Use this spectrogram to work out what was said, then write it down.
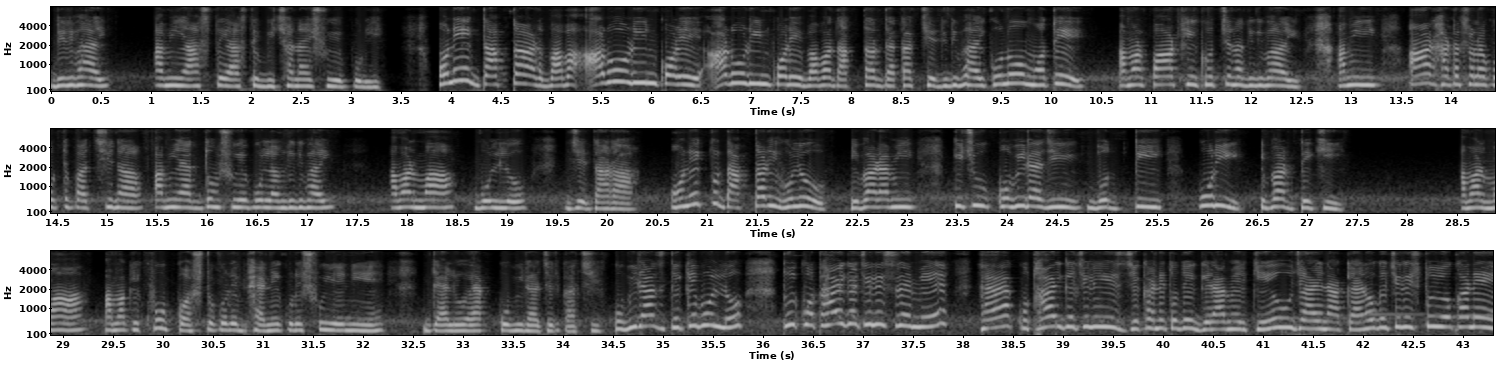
দিদি ভাই, আমি আস্তে আস্তে বিছানায় শুয়ে পড়ি। অনেক ডাক্তার বাবা আরও ঋণ করে আরও ঋণ করে। বাবা ডাক্তার দেখাচ্ছে দিদিভাই কোনো মতে আমার পা ঠিক হচ্ছে না দিদিভাই আমি আর হাঁটাচলা করতে পারছি না। আমি একদম শুয়ে পড়লাম দিদিভাই আমার মা বলল যে, দাঁড়া অনেক তো ডাক্তারই হলো এবার আমি কিছু কবিরাজি বদ্যি করি এবার দেখি। আমার মা আমাকে খুব কষ্ট করে ভ্যানে করে শুয়ে নিয়ে গেল এক কবিরাজের কাছে। কবিরাজ দেখে বলল, তুই কোথায় গেছিলিস রে মেয়ে? হ্যাঁ কোথায় গেছিলিস? যেখানে তোদের গ্রামের কেউ যায় না। কেন গেছিলিস তুই ওখানে?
